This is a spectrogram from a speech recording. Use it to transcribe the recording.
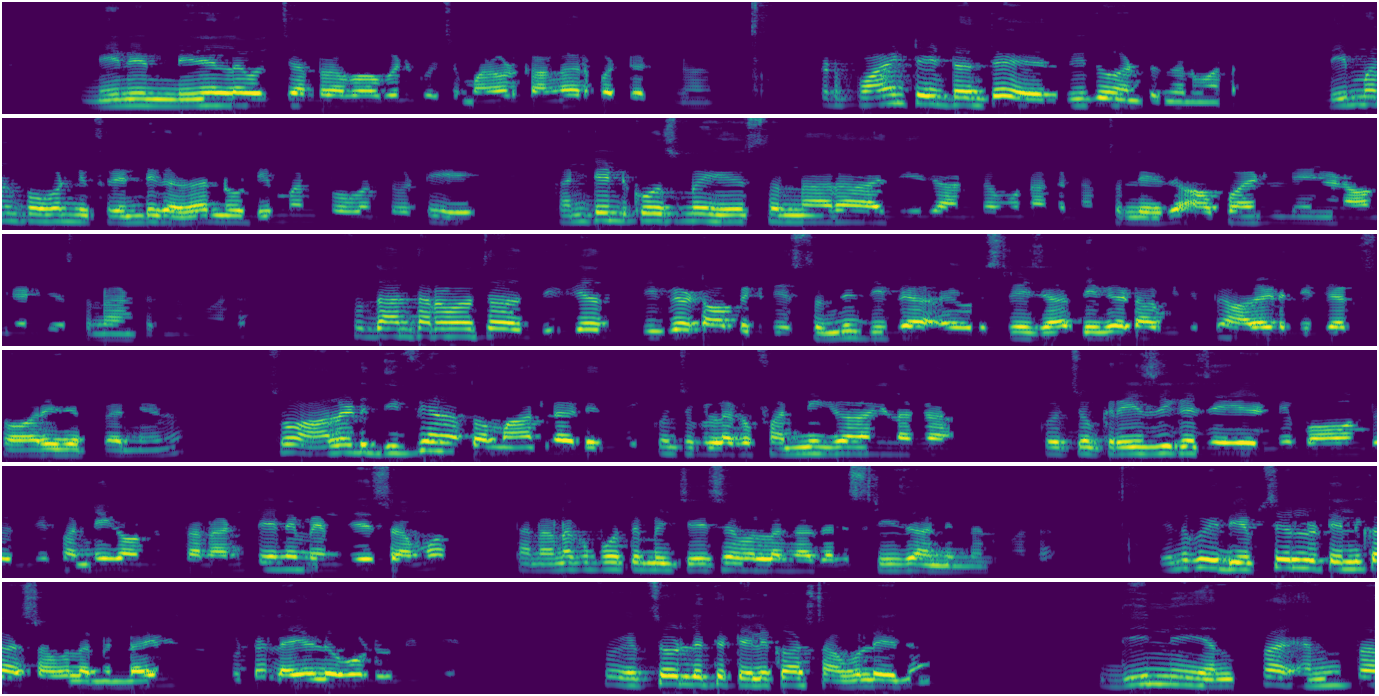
నేనే నేను ఎలా వచ్చాను రా బాబు అని కొంచెం మనవాడు కంగారు పడ్డట్టున్నాను అక్కడ పాయింట్ ఏంటంటే రీతు అంటుంది అనమాట డిమన్ పవన్ నీ ఫ్రెండ్ కదా నువ్వు డిమన్ పవన్ తోటి కంటెంట్ కోసమే చేస్తున్నారా అది ఇది అంటాము. నాకు నచ్చలేదు. ఆ పాయింట్ నేను నామినేట్ చేస్తున్నా అంటుంది అనమాట సో దాని తర్వాత దివ్య దివ్య టాపిక్ తీస్తుంది. దివ్య ఎవరు? శ్రీజ. దివ్య టాపిక్ చెప్పి ఆల్రెడీ దివ్యకు సారీ చెప్పాను నేను. సో ఆల్రెడీ దివ్య నాతో మాట్లాడింది. కొంచెం ఇలాగ ఫన్నీగా ఇలాగ కొంచెం క్రేజీగా చేయండి బాగుంటుంది ఫన్నీగా ఉంటుంది. తను అంటేనే మేము చేసాము తను అనకపోతే మేము చేసేవాళ్ళం కాదని శ్రీజ అనింది అనమాట ఎందుకు? ఇది ఎపిసోడ్లో టెలికాస్ట్ అవ్వాలి? మేము లైవ్ చూసుకుంటే లైవ్లో కూడా ఉంది సో ఎపిసోడ్లో అయితే టెలికాస్ట్ అవ్వలేదు. దీన్ని ఎంత ఎంత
